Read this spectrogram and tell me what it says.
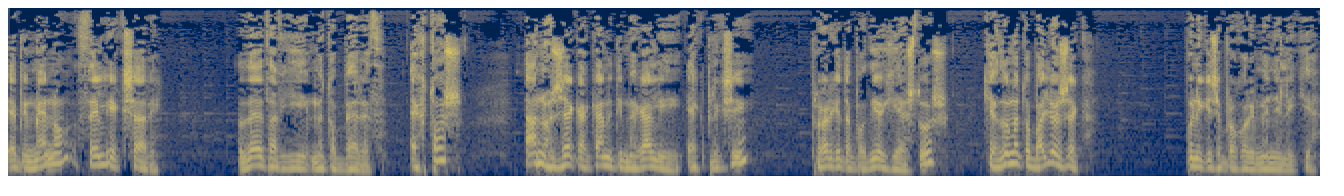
επιμένω θέλει εξάρι. Δεν θα βγει με τον Πέρεθ. Εκτός αν ο Ζέκα κάνει τη μεγάλη έκπληξη, προέρχεται από δύο χειαστού και δούμε τον παλιό Ζέκα, που είναι και σε προχωρημένη ηλικία.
